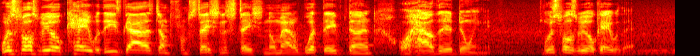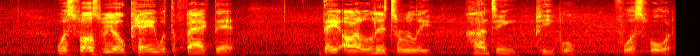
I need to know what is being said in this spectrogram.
we're supposed to be okay with these guys jumping from station to station, no matter what they've done or how they're doing it. We're supposed to be okay with that. We're supposed to be okay with the fact that They are literally hunting people for sport.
